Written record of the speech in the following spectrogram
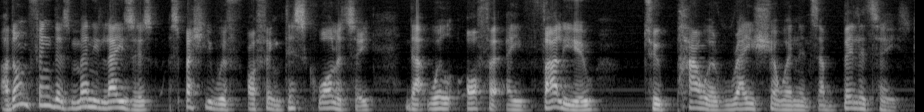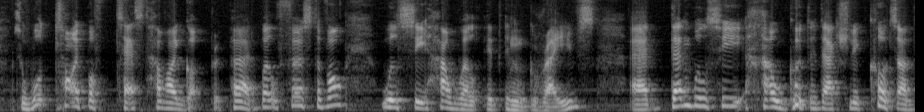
I don't think there's many lasers especially with I think this quality that will offer a value to power ratio and its abilities. So what type of test have I got prepared? Well, first of all, we'll see how well it engraves. Uh, then we'll see how good it actually cuts. And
